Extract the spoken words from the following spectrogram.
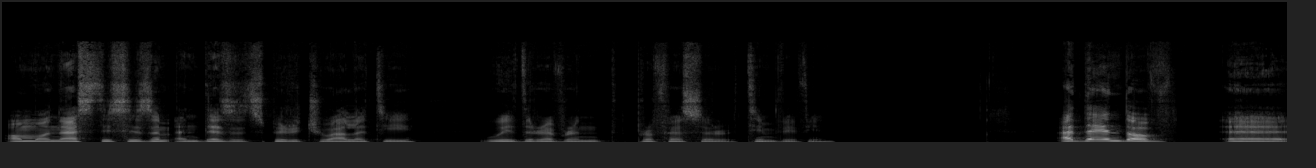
on monasticism and desert spirituality with the Reverend Professor Tim Vivian. At the end of uh,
